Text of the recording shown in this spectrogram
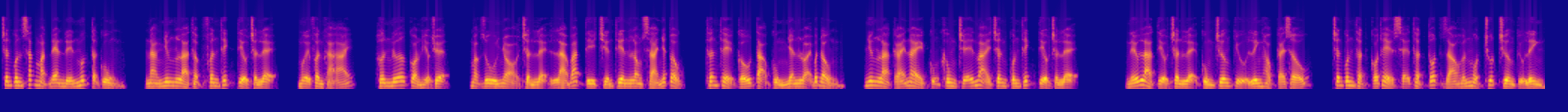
Chân quân sắc mặt đen đến mức tận cùng, nàng nhưng là thập phân thích tiểu Trần Lệ, mười phần khả ái, hơn nữa còn hiểu chuyện, mặc dù nhỏ Trần Lệ là bát tí chiến thiên long xà nhất tộc, thân thể cấu tạo cùng nhân loại bất đồng, nhưng là cái này cũng không chế lại chân quân thích tiểu Trần Lệ. Nếu là tiểu Trần Lệ cùng Trương Cửu Linh học cái xấu, chân quân thật có thể sẽ thật tốt giáo huấn một chút Trương Cửu Linh.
